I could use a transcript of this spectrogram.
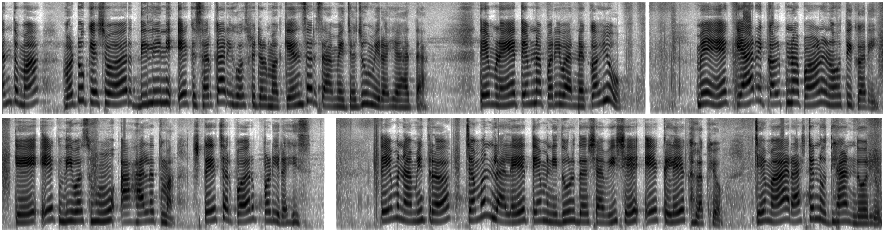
અંતમાં વટુકેશ્વર દિલ્હીની એક સરકારી હોસ્પિટલમાં કેન્સર સામે ઝઝૂમી રહ્યા હતા. તેમણે તેમના પરિવારને કહ્યું, મેં ક્યારે કલ્પના પણ નહોતી કરી કે એક દિવસ હું આ હાલતમાં સ્ટ્રેચર પર પડી રહીશ. તેમના મિત્ર ચમનલાલે તેમની દુર્દશા વિશે એક લેખ લખ્યો, જેમાં રાષ્ટ્રનું ધ્યાન દોર્યું.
